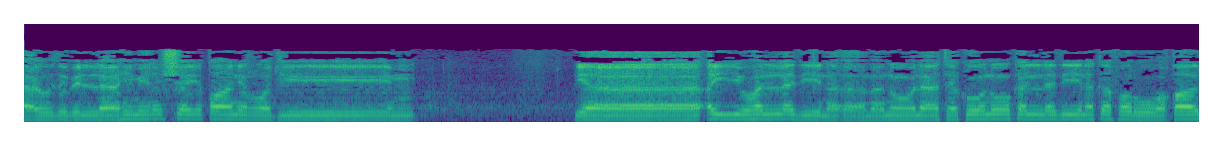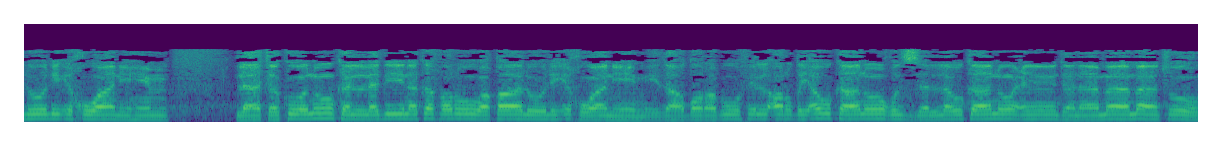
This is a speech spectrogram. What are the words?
أعوذ بالله من الشيطان الرجيم. يا أيها الذين آمنوا لا تكونوا كالذين كفروا وقالوا لإخوانهم لا تكونوا كالذين كفروا وقالوا لإخوانهم إذا ضربوا في الأرض أو كانوا غزا لو كانوا عندنا ما ماتوا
